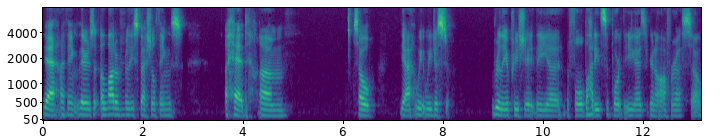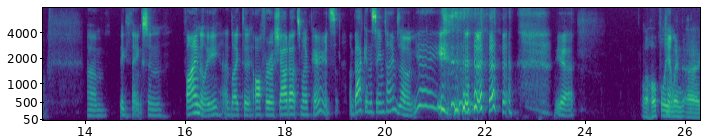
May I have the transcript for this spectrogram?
yeah i think there's a lot of really special things ahead um so yeah we we just really appreciate the uh the full bodied support that you guys are going to offer us so um big thanks and finally i'd like to offer a shout out to my parents i'm back in the same time zone yay yeah Well, hopefully, Can't when uh,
